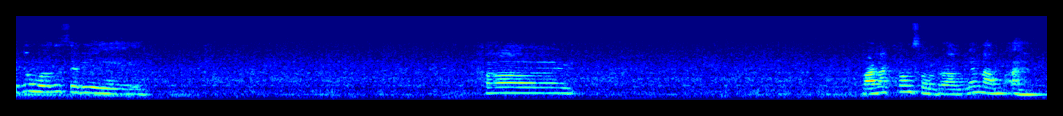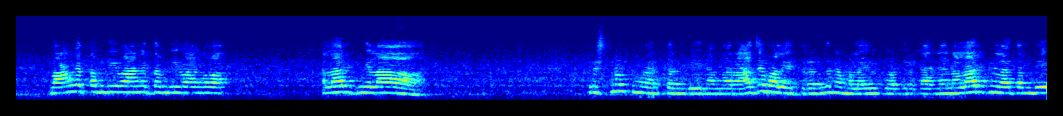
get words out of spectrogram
இருக்கும்போது சரி. ஹாய். வணக்கம் சொல்றாங்க. நம்ம வாங்க தம்பி வாங்க தம்பி வாங்க வா. நல்லா இருக்கீங்களா? கிருஷ்ணகுமார் தம்பி நம்ம ராஜபாளையத்துல இருந்து நம்ம லைவுக்கு வந்திருக்காங்க. நல்லா இருக்கீங்களா தம்பி?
